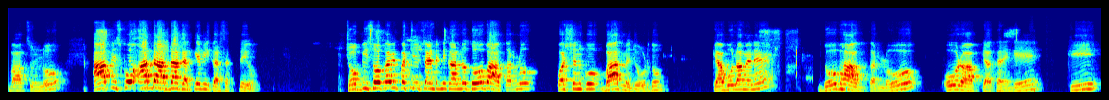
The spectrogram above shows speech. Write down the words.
बात सुन लो। आप इसको आधा आधा करके भी कर सकते हो। चौबीसों का भी पच्चीस परसेंट निकाल लो दो भाग कर लो क्वेश्चन को बाद में जोड़ दो। क्या बोला मैंने? दो भाग कर लो और आप क्या करेंगे कि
